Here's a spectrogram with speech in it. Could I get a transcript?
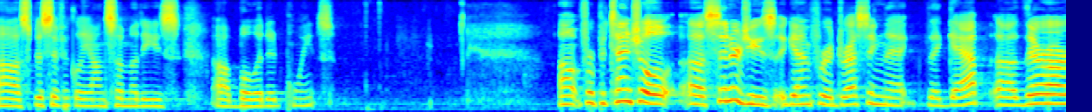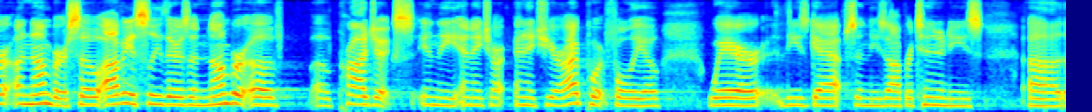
uh, specifically on some of these uh, bulleted points. Uh, for potential uh, synergies, again, for addressing that the gap, uh, there are a number. So obviously, there's a number of, of projects in the NHR, NHGRI portfolio where these gaps and these opportunities, uh,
